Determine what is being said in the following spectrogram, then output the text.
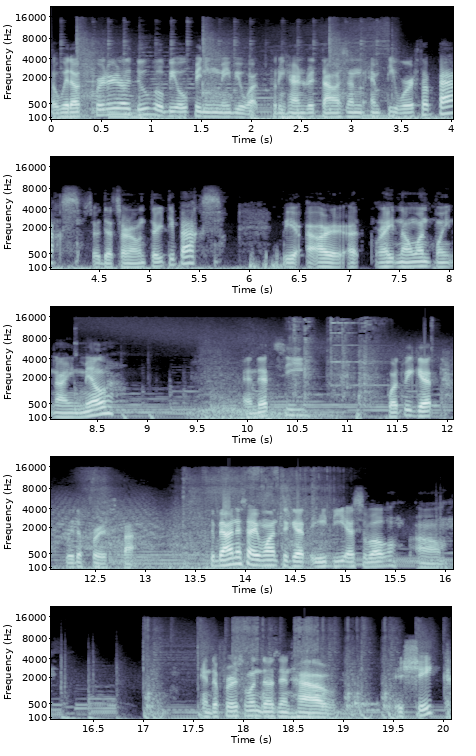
So without further ado, we'll be opening maybe what 300,000 empty worth of packs. So that's around 30 packs. We are at right now 1.9 mil. And let's see what we get with the first pack. To be honest, I want to get AD as well. Um, and the first one doesn't have a shake,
